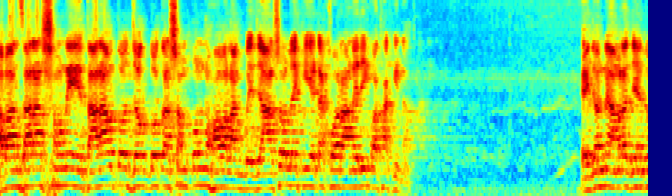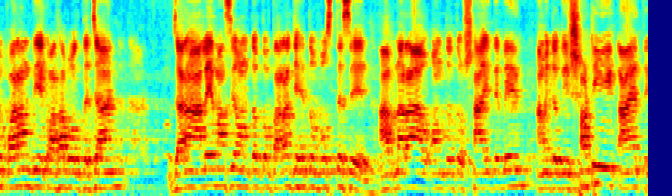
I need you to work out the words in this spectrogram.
আবার যারা শোনে, তারাও তো যোগ্যতা সম্পন্ন হওয়া লাগবে যে আসলে কি এটা কোরআনেরই কথা কিনা। এই জন্য আমরা যেহেতু কোরআন দিয়ে কথা বলতে চাই, যারা আলেম আছে অন্তত তারা যেহেতু বুঝতেছেন আপনারা অন্তত সাই দেবেন। আমি যদি সঠিক আয়াতে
